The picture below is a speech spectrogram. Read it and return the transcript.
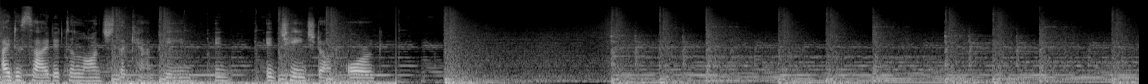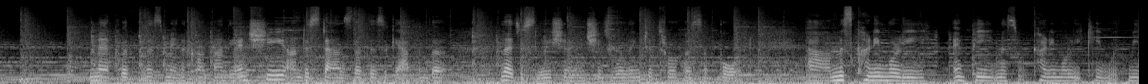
I decided to launch the campaign in, in change.org met with Ms. Maneka Gandhi and she understands that there's a gap in the legislation and she's willing to throw her support. Uh, Ms. Kanimozhi, MP Ms. Kanimozhi came with me.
